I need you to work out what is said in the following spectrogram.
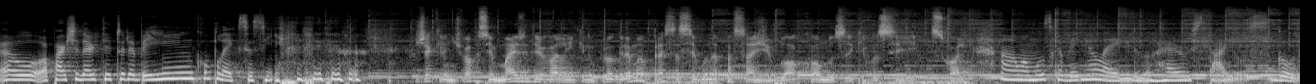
A, a parte da arquitetura é bem complexa, assim. Jaqueline, a gente vai fazer mais um intervalo aqui no programa. Para essa segunda passagem de bloco, qual a música que você escolhe? Ah, uma música bem alegre do Harry Styles, Gold.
